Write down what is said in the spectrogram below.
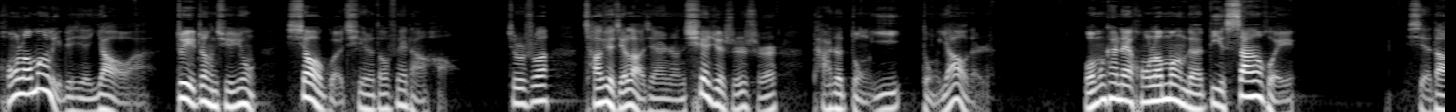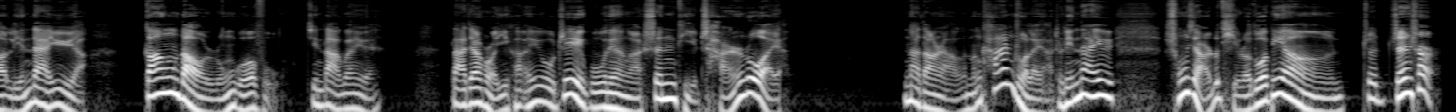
红楼梦》里这些药啊，对症去用，效果其实都非常好。就是说，曹雪芹老先生确确实实他是懂医。懂药的人，我们看这《红楼梦》的第三回，写到林黛玉呀，刚到荣国府进大观园，大家伙一看，哎呦，这姑娘啊，身体孱弱呀。那当然了，能看出来呀，这林黛玉从小就体弱多病，这真事儿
